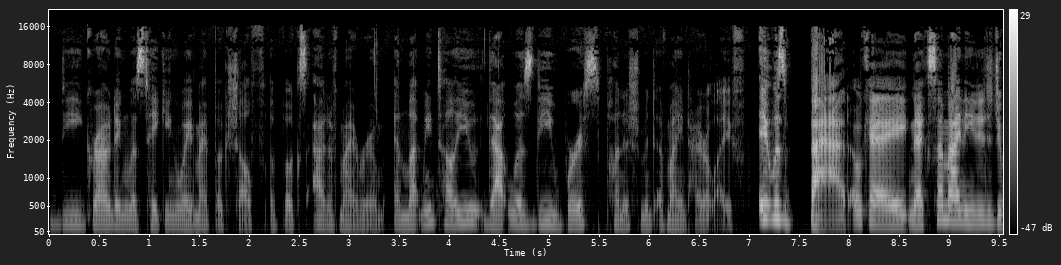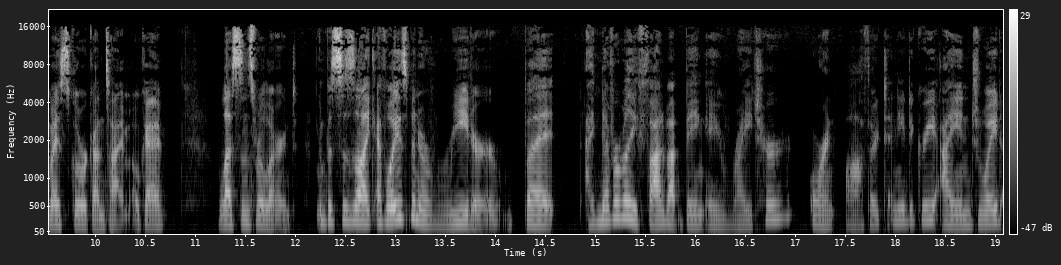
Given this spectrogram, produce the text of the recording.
the grounding was taking away my bookshelf of books out of my room. And let me tell you, that was the worst punishment of my entire life. It was bad, okay? Next time I needed to do my schoolwork on time, okay? Lessons were learned. This is like, I've always been a reader, but I never really thought about being a writer or an author to any degree. I enjoyed,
